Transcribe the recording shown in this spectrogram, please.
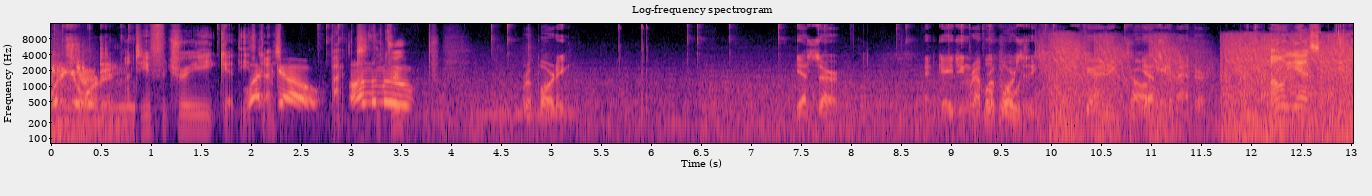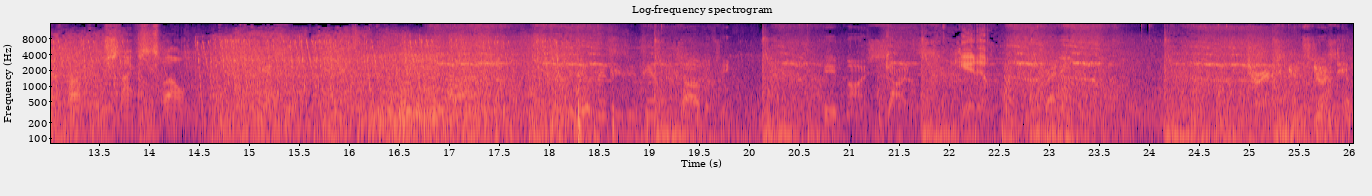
What are your constructing. anti-infantry, get these Let's guys go. back On to the the, group. move. Reporting. Yes, sir. Engaging rebel Reporting. forces. Scanning target. Yes, Commander. Oh yes, I did that fire punch snipers as well. Targeting. In my sights. Get him. Ready. Turret constructing.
